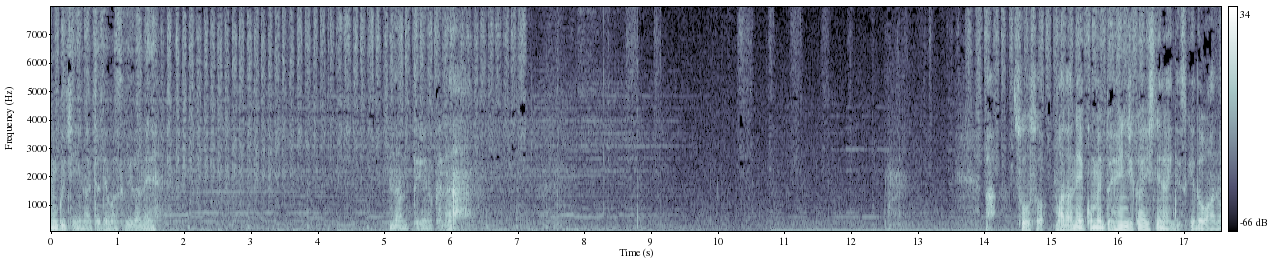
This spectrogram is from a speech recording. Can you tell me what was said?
無口になっちゃってますけどね。なんていうのかな。あそうそう。まだねコメント返事返してないんですけどあの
